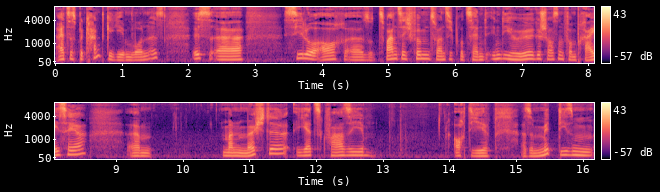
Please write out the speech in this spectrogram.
Als es bekannt gegeben worden ist, ist äh, Silo auch äh, so 20, 25 Prozent in die Höhe geschossen vom Preis her. Ähm, man möchte jetzt quasi auch die, also mit diesem,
